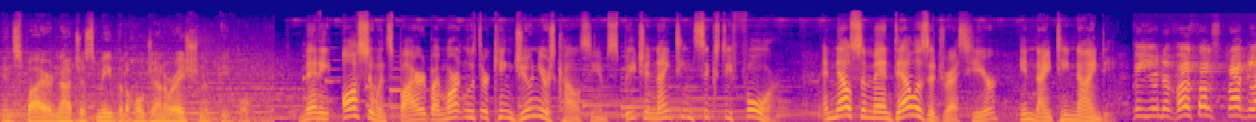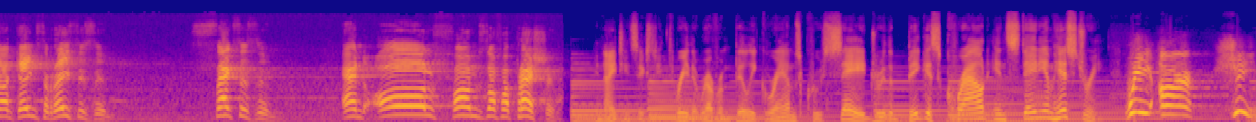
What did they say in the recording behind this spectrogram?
Inspired not just me, but a whole generation of people. Many also inspired by Martin Luther King Jr.'s Coliseum speech in 1964 and Nelson Mandela's address here in 1990. The universal struggle against racism, sexism, and all forms of oppression 1963, the Reverend Billy Graham's crusade drew the biggest crowd in stadium history. We are sheep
